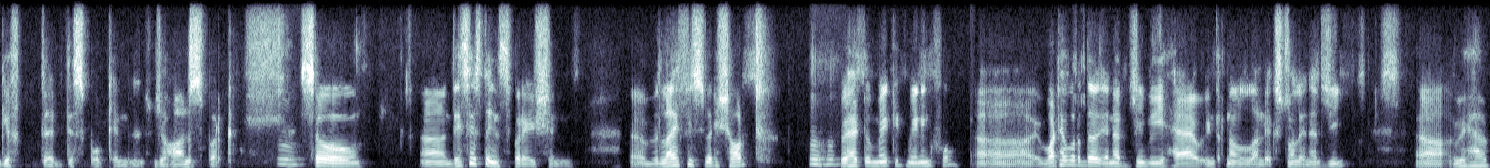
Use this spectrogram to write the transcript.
gifted this book in Johannesburg. Mm. So uh, this is the inspiration. Uh, life is very short. Mhm. We have to make it meaningful. Uh, whatever the energy we have, internal and external energy, uh, we have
